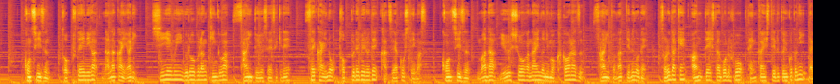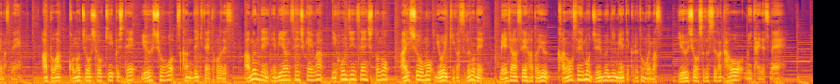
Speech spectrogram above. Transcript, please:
今シーズントップ10入りが7回あり、CME グローブランキングは3位という成績で、世界のトップレベルで活躍をしています。今シーズンまだ優勝がないのにもかかわらず3位となっているので、それだけ安定したゴルフを展開しているということになりますね。あとはこの調子をキープして優勝を掴んでいきたいところです。アムンデイエビアン選手権は日本人選手との相性も良い気がするので、メジャー制覇という可能性も十分に見えてくると思います。優勝する姿を見たいですね。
